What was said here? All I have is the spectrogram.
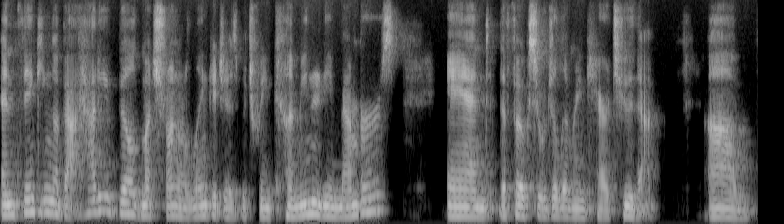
and thinking about how do you build much stronger linkages between community members and the folks who are delivering care to them. Um,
